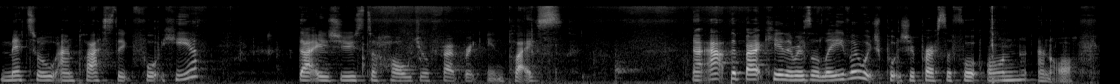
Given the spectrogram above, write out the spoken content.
metal and plastic foot here that is used to hold your fabric in place. Now at the back here there is a lever which puts your presser foot on and off.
